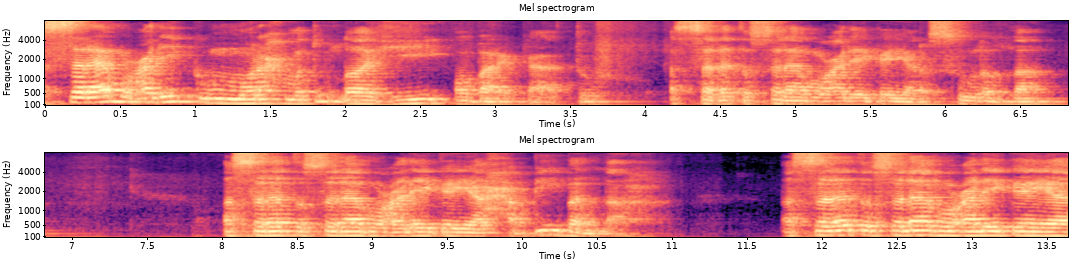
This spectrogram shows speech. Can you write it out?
আসসালামু আলাইকুম ওরহমতুল্লাহি ওবারাকাত। আসসালাতু আসসালামু আলাইকা ইয়া রাসূলুল্লাহ। আসসালাতু আসসালামু আলাইকা ইয়া হাবিবাল্লাহ। আসসালাতু আসসালামু আলাইকা ইয়া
